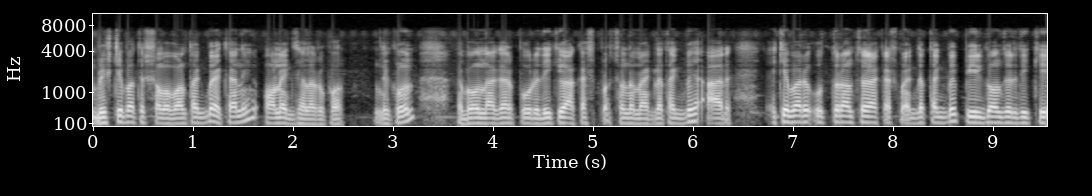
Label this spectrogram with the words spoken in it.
বৃষ্টিপাতের সম্ভাবনা থাকবে এখানে অনেক জেলার উপর। দেখুন, এবং নাগারপুর এদিকেও আকাশ প্রচণ্ড মেঘলা থাকবে, আর একেবারে উত্তরাঞ্চলের আকাশ মেঘলা থাকবে। পীরগঞ্জের দিকে,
